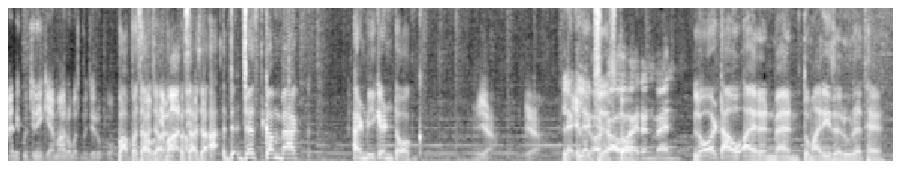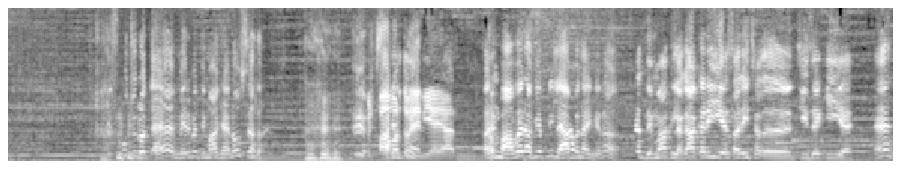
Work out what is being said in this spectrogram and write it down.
मैंने कुछ नहीं किया मारो मत मुझे रुको। वापस आ जा वापस आ जा। Just come back and we can talk yeah yeah let's just आओ आयरन मैन लौट आओ आयरन मैन तुम्हारी ज़रूरत है। किसको ज़रूरत है? मेरे में दिमाग है ना उससे ज़्यादा? पावर तो है नहीं है यार। अरे पावर अभी अपनी लैब बनाएँगे ना। दिमाग लगा कर ही ये सारी चीज़ें की है हैं?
